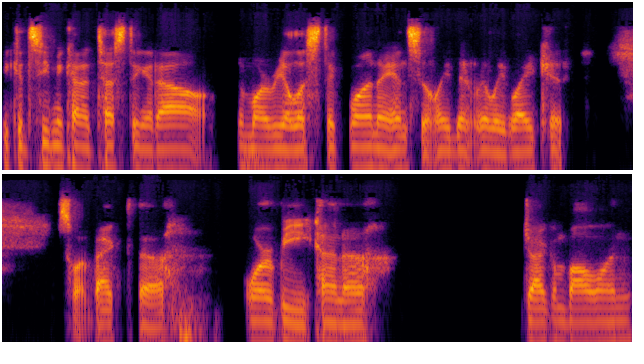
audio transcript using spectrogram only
You could see me kind of testing it out. The more realistic one, I instantly didn't really like it. Just went back to the Orby kind of Dragon Ball one.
